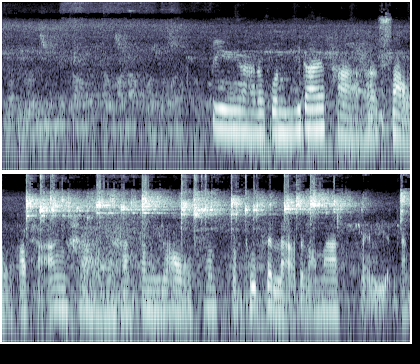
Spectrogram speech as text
Nandun ini sama-sama nakon teman-teman นะคะทุกคนที่ได้พระเสาร์กับพระอังคารนะคะ ตอนนี้เราทำกับทุบเสร็จแล้วเดี๋ยวเรามาใส่เหรียญกัน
